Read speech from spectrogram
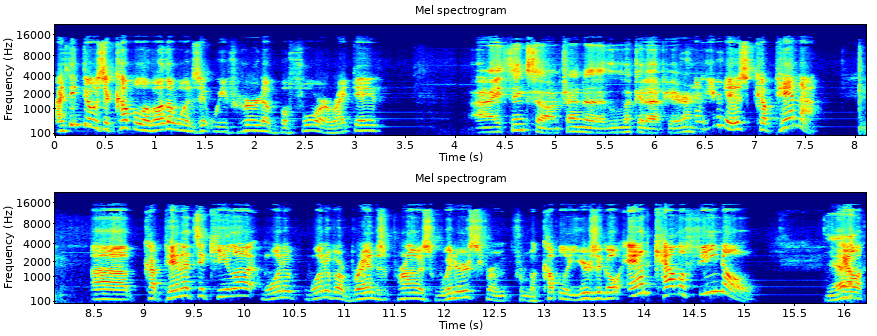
I think there was a couple of other ones that we've heard of before, right, Dave? I think so. I'm trying to look it up here. Oh, here it is, Capena. Uh, Capena Tequila, one of one of our Brands of Promise winners from from a couple of years ago, and Califino. Yeah. Califino,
